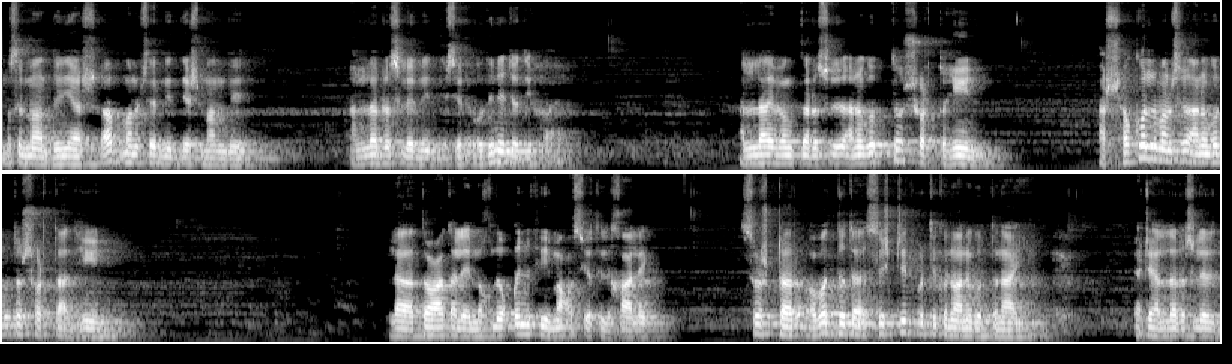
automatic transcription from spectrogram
মুসলমান দুনিয়ার সব মানুষের নির্দেশ মানবে। আল্লাহ রসুলের নির্দেশের অধীনে যদি হয়। আল্লাহ এবং তার রসুলের আনুগত্য শর্তহীন। আর সকল মানুষের আনুগত্য শর্তাধীন। লা মখলুকিন ফি মাসিয়তুল খালেক। স্রষ্টার অবদ্ধতা সৃষ্টির প্রতি কোনো আনুগত্য নাই। এটি আল্লাহ রসুলের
